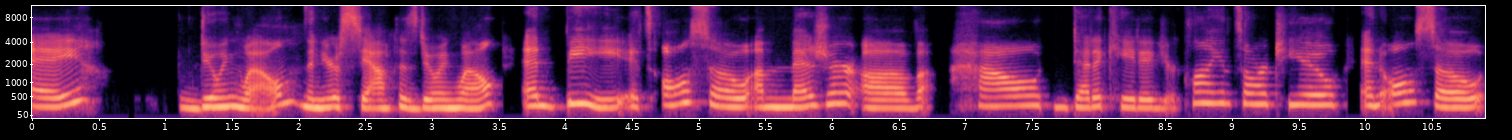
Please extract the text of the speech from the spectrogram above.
A, doing well and your staff is doing well. And B, it's also a measure of how dedicated your clients are to you and also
